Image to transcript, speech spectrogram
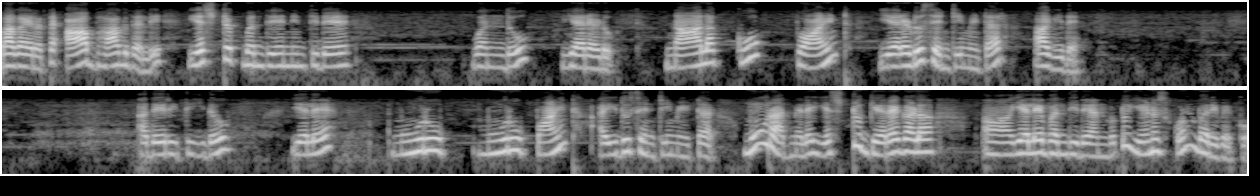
ಭಾಗ ಇರುತ್ತೆ. ಆ ಭಾಗದಲ್ಲಿ ಎಷ್ಟಕ್ಕೆ ಬಂದು, ನಿಂತಿದೆ? ಒಂದು, ಎರಡು. ನಾಲ್ಕು ಪಾಯಿಂಟ್ ಎರಡು ಸೆಂಟಿಮೀಟರ್ ಆಗಿದೆ. ಅದೇ ರೀತಿ ಇದು ಎಲೆ ಮೂರು ಮೂರು ಪಾಯಿಂಟ್ ಐದು ಸೆಂಟಿಮೀಟರ್. ಮೂರಾದಮೇಲೆ ಎಷ್ಟು ಗೆರೆಗಳ ಎಲೆ ಬಂದಿದೆ ಅಂದ್ಬಿಟ್ಟು ಎಣಿಸ್ಕೊಂಡು ಬರಿಬೇಕು.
